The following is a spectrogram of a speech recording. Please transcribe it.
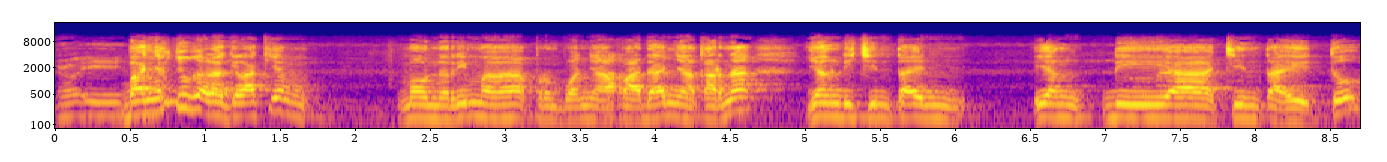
Yoi. banyak juga laki-laki yang mau nerima perempuannya apa adanya. Karena yang dicintain yang dia cinta itu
